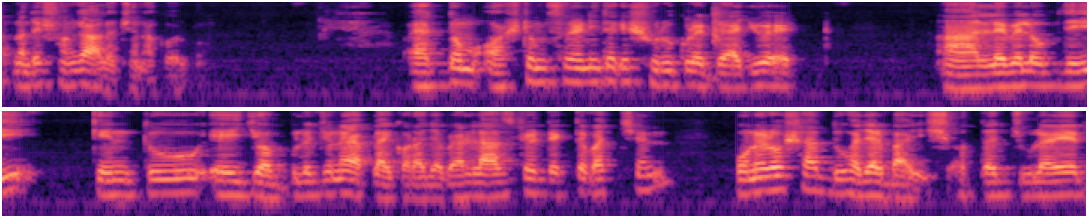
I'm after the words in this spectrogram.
আপনাদের সঙ্গে আলোচনা করব। একদম অষ্টম শ্রেণি থেকে শুরু করে গ্র্যাজুয়েট লেভেল অবধি কিন্তু এই জবগুলোর জন্য অ্যাপ্লাই করা যাবে। আর লাস্ট ডেট দেখতে পাচ্ছেন, পনেরো সাত দু হাজার বাইশ, অর্থাৎ জুলাইয়ের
